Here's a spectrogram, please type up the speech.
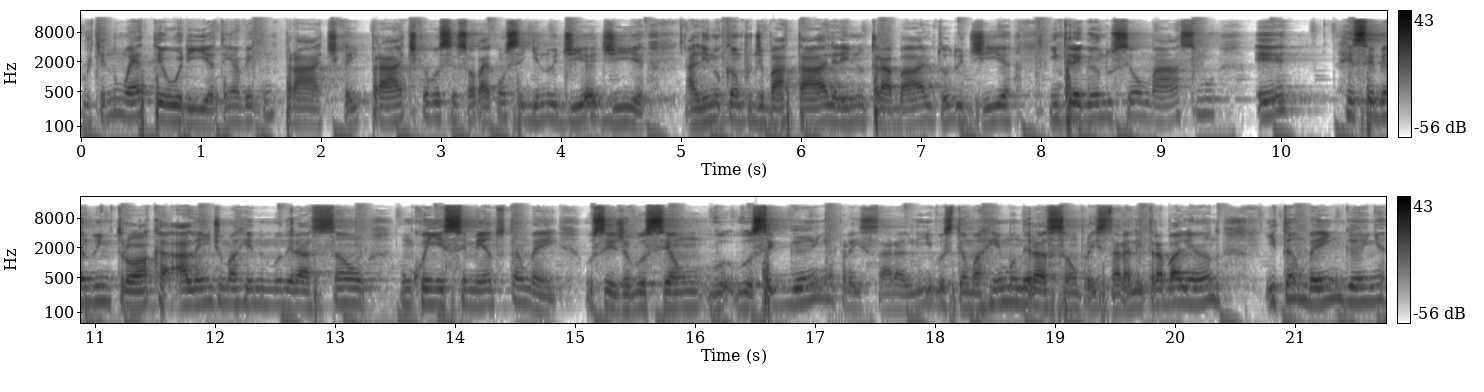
porque não é teoria, tem a ver com prática, e prática você só vai conseguir no dia a dia, ali no campo de batalha, ali no trabalho, todo dia, entregando o seu máximo e recebendo em troca, além de uma remuneração, um conhecimento também. Ou seja, você, é um, você ganha para estar ali, você tem uma remuneração para estar ali trabalhando e também ganha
